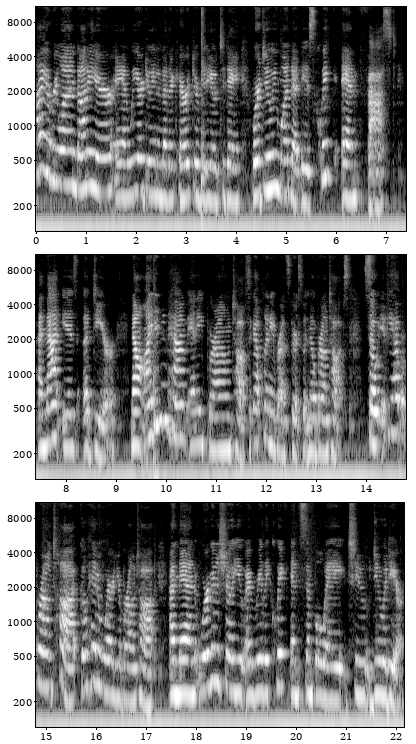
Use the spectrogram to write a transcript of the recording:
Hi everyone, Donna here, and we are doing another character video today. We're doing one that is quick and fast, and that is a deer. Now, I didn't have any brown tops. I got plenty of brown skirts, but no brown tops. So if you have a brown top, go ahead and wear your brown top. And then we're gonna show you a really quick and simple way to do a deer.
